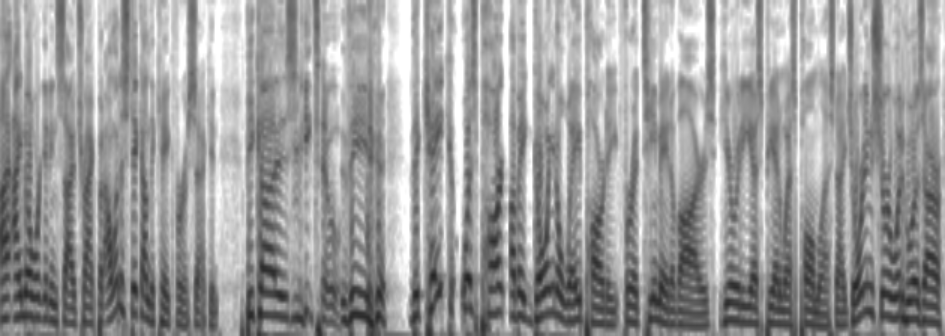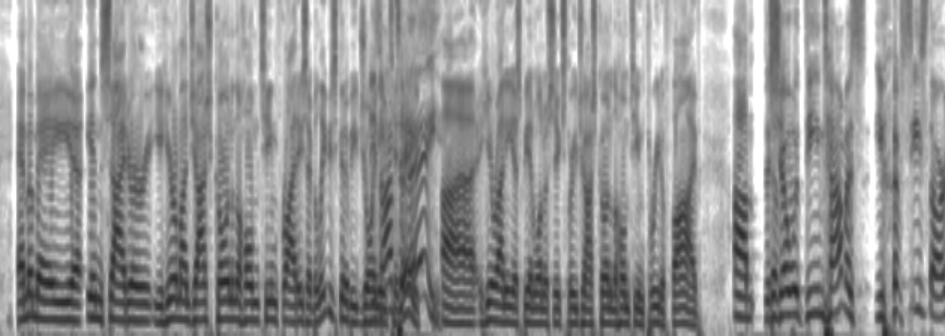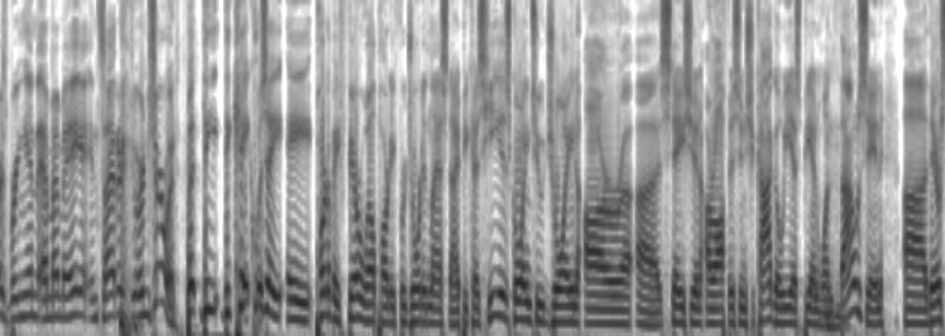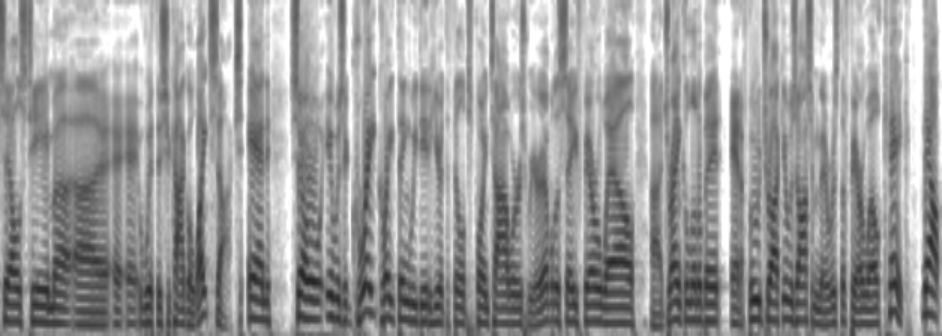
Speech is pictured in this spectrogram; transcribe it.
I, I know we're getting sidetracked, but I want to stick on the cake for a second because Me too. the the cake was part of a going away party for a teammate of ours here at ESPN West Palm last night. Jordan Sherwood, who was our MMA uh, insider, you hear him on Josh Cohen and the Home Team Fridays. I believe he's going to be joining on today. Uh, here on ESPN 106.3. Josh Cohen and the Home Team three to five. Um, The, show with Dean Thomas, UFC stars, bring in MMA insider Jordan Sherwood. But the, the cake was a, a part of a farewell party for Jordan last night because he is going to join our uh, station, our office in Chicago, ESPN 1000, uh, their sales team uh, uh, uh, with the Chicago White Sox. And so it was a great, great thing we did here at the Phillips Point Towers. We were able to say farewell, uh, drank a little bit, at a food truck. It was awesome. There was the farewell cake. Now,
